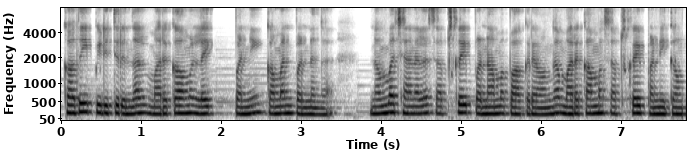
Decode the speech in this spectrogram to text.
கதை பிடித்திருந்தால் மறக்காமல் லைக் பண்ணி கமெண்ட் பண்ணுங்கள் நம்ம சேனலை சப்ஸ்கிரைப் பண்ணாமல் பார்க்குறவங்க மறக்காமல் சப்ஸ்கிரைப் பண்ணிக்கோங்க.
